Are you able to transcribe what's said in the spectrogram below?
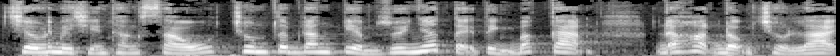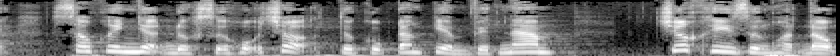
chiều ngày 19 tháng 6, trung tâm đăng kiểm duy nhất tại tỉnh Bắc Cạn đã hoạt động trở lại sau khi nhận được sự hỗ trợ từ Cục Đăng kiểm Việt Nam. Trước khi dừng hoạt động,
